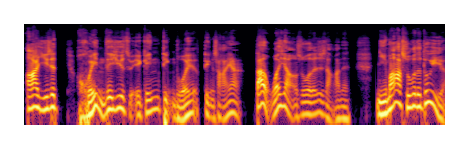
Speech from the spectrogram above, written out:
阿姨这回你这句嘴给你顶多顶啥样？但我想说的是啥呢？你妈说的对呀，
